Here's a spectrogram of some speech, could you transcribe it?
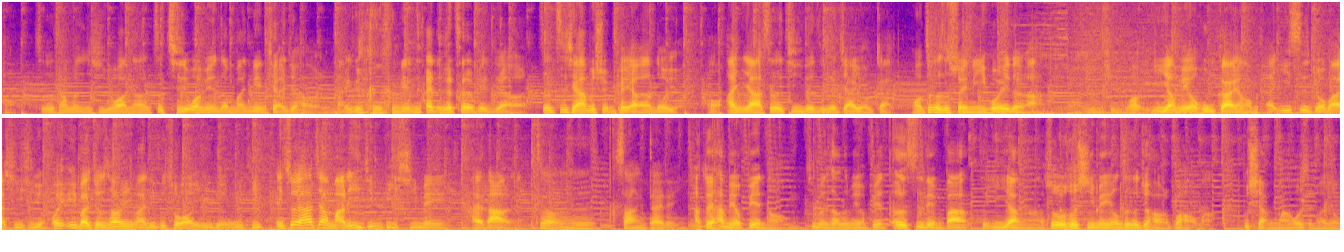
哈，这个他们很喜欢啊。这其实外面有在卖，粘起来就好了，买一个 粘在那个侧边就好了。这之前他们选配好像都有哦，按压设计的这个加油盖哦，这个是水泥灰的啦。哦，引擎哇一样没有护盖哦，来一四九八 CC 有，哎，一百九十二匹马力不错哦，一点五 T，哎，所以它这样马力已经比喜美还大了。这好像是上一代的引擎啊，对，它没有变哦，基本上是没有变，二四点八都一样啊。所以我说喜美用这个就好了，不好吗？不香吗？为什么要用？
